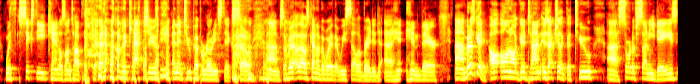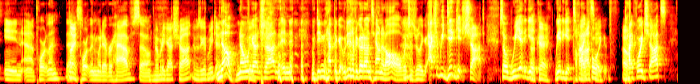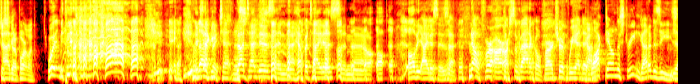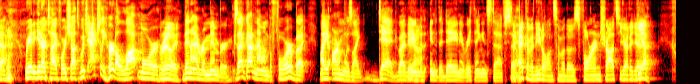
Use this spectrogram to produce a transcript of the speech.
With 60 candles on top of the ca- of the cashews, and then two pepperoni sticks. So, um, so that, that was kind of the way that we celebrated uh, hi- him there. Um, but it was good. All, all in all, good time. It was actually like the two uh, sort of sunny days in uh, Portland that Nice. Portland would ever have. So Nobody got shot. It was a good weekend. no, no one got shot, and we didn't have to go. We didn't have to go downtown at all, which is really good. Actually, we did get shot, so we had to get Okay. we had to get Paparazzi. typhoid Oh. typhoid shots. Just Uh, to go to Portland. Well, exactly. tetanus. Not tetanus and uh, hepatitis and uh, all, all the itises. Uh, no, for our, our sabbatical, for our trip, we had to Walked down the street and got a disease. Yeah, we had to get our typhoid shots, which actually hurt a lot more Really? than I remember because I've gotten that one before, but my arm was like dead by the end, of the, end of the day and everything and stuff. So A heck of a needle on some of those foreign shots you got to get. yeah.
